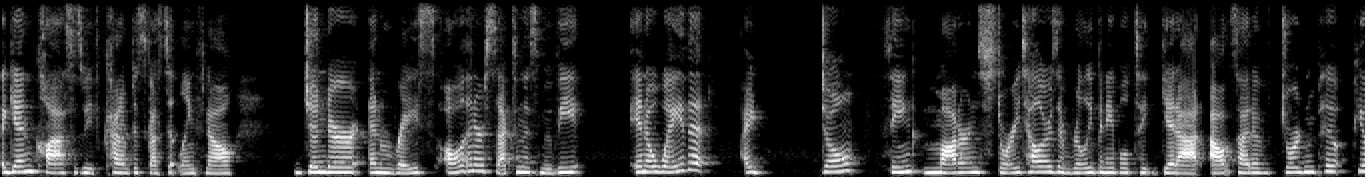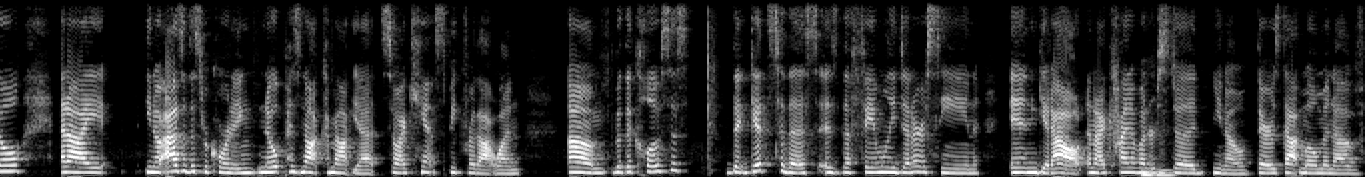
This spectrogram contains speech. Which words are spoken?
again, class, as we've kind of discussed at length now, gender and race all intersect in this movie in a way that I don't think modern storytellers have really been able to get at outside of Jordan Pe- Peele. And I you know, as of this recording, Nope has not come out yet, so I can't speak for that one. Um, but the closest that gets to this is the family dinner scene in Get Out. And I kind of understood, you know, there's that moment of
